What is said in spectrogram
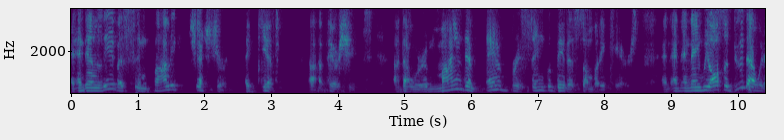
and, and then leave a symbolic gesture, a gift, uh, a pair of shoes. Uh, that will remind them every single day that somebody cares. And, and, and then we also do that with,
